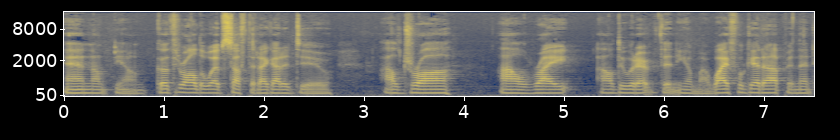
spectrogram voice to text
and I'll you know go through all the web stuff that I got to do. I'll draw, I'll write, I'll do whatever. Then you know my wife will get up, and then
